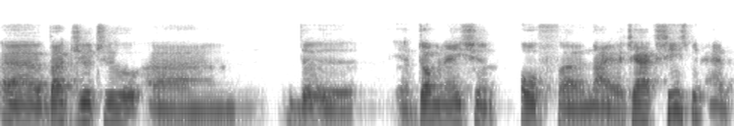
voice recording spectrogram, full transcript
uh, but due to um, the uh, domination of uh, Nia Jax, she's been added.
